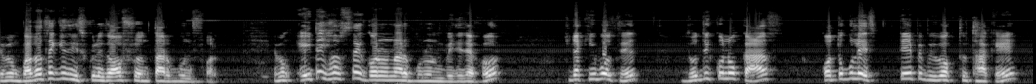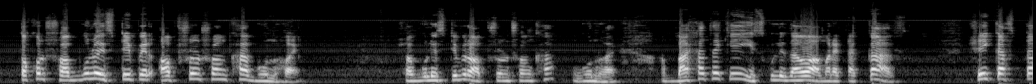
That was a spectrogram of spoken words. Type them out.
এবং বাজার থেকে যে স্কুলে যে অপশন তার গুণফল। এবং এইটাই হচ্ছে গণনার গুণন বিধি দেখো, সেটা কি বলছে? যদি কোনো কাজ কতগুলো স্টেপে বিভক্ত থাকে, তখন সবগুলো স্টেপের অপশন সংখ্যা গুণ হয়। সবগুলো স্টেপের অপশন সংখ্যা গুণ হয়। বাসা থেকে স্কুলে যাওয়া আমার একটা কাজ। সেই কাজটা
